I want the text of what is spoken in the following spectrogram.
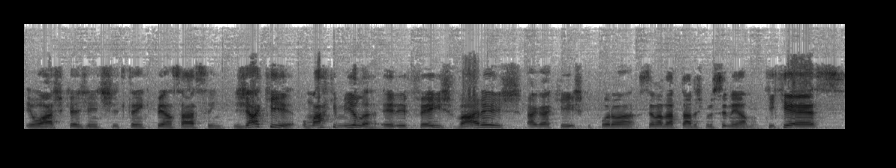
Eu acho que a gente tem que pensar assim. Já que o Mark Miller, ele fez várias HQs que foram sendo adaptadas para o cinema. Kick-Ass,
